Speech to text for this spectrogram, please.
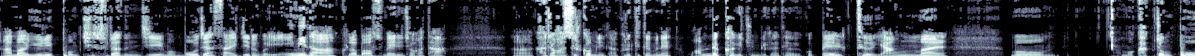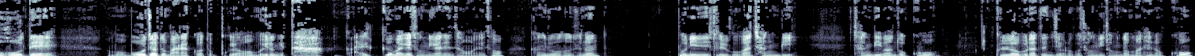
아마 유니폼 치수라든지 뭐 모자 사이즈 이런 거 이미 다 클럽하우스 매니저가 다 어, 가져갔을 겁니다. 그렇기 때문에 완벽하게 준비가 되어 있고 벨트, 양말, 뭐, 뭐 각종 보호대, 뭐 모자도 말할 것 없고요. 뭐 이런 게 다 깔끔하게 정리가 된 상황에서 강정호 선수는 본인이 들고 간 장비, 장비만 놓고 글러브라든지 이런 거 정리 정돈만 해놓고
